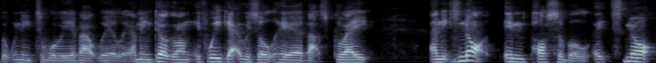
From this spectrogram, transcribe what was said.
that we need to worry about. Really, I mean, don't get wrong. If we get a result here, that's great, and it's not impossible. It's not.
